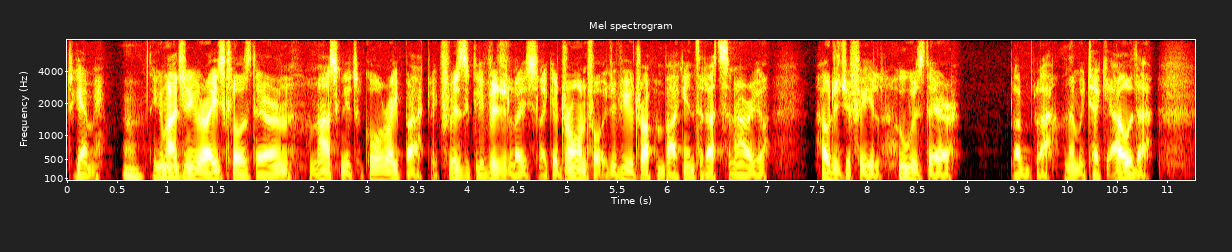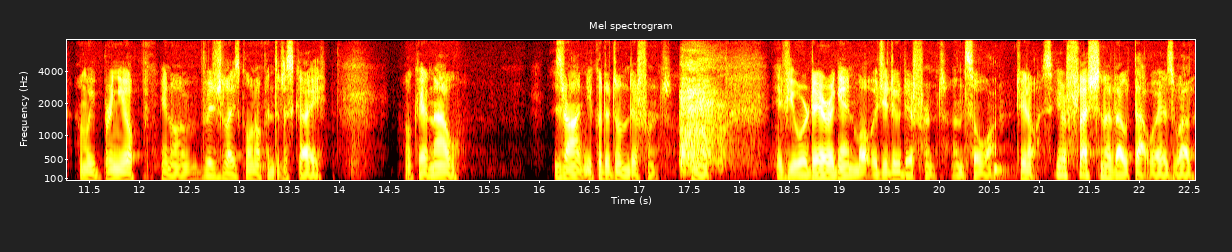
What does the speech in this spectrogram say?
to get me. You can imagine your eyes closed there and I'm asking you to go right back, like physically visualize like a drone footage of you dropping back into that scenario. How did you feel? Who was there? Blah, blah, blah. And then we take you out of that and we bring you up, you know, visualize going up into the sky. Okay, now, is there anything you could have done different? You know, if you were there again, what would you do different? And so on. Do you know? So you're fleshing it out that way as well.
